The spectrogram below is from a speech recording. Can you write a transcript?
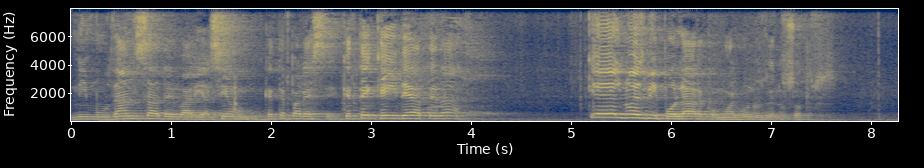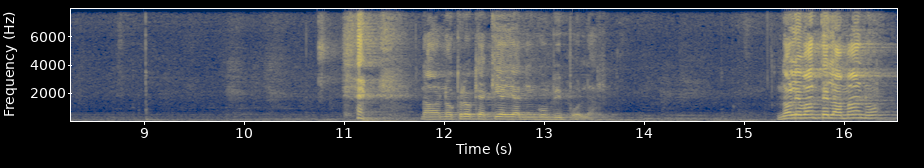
ni mudanza de variación. ¿Qué te parece? ¿Qué, qué idea te da? Que Él no es bipolar como algunos de nosotros. no, no creo que aquí haya ningún bipolar. No levante la mano,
